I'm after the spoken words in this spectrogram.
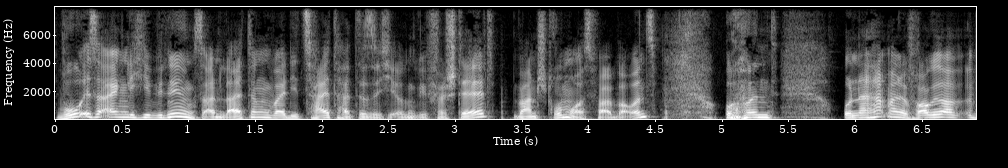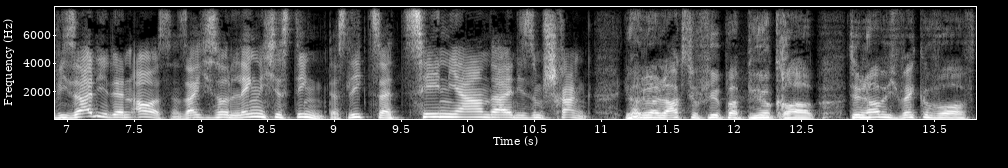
wo ist eigentlich die Bedienungsanleitung, weil die Zeit hatte sich irgendwie verstellt. War ein Stromausfall bei uns. Und, und dann hat meine Frau gesagt, wie sah die denn aus? Dann sage ich, so ein längliches Ding. Das liegt seit zehn Jahren da in diesem Schrank. Ja, da lag so viel Papierkram. Den habe ich weggeworfen.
